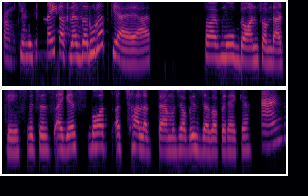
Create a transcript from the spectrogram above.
कम कि मुझे नहीं रखना है। ज़रूरत क्या है यार? तो I moved on from that place which is I guess बहुत अच्छा लगता है मुझे अब इस जगह पे रह के and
